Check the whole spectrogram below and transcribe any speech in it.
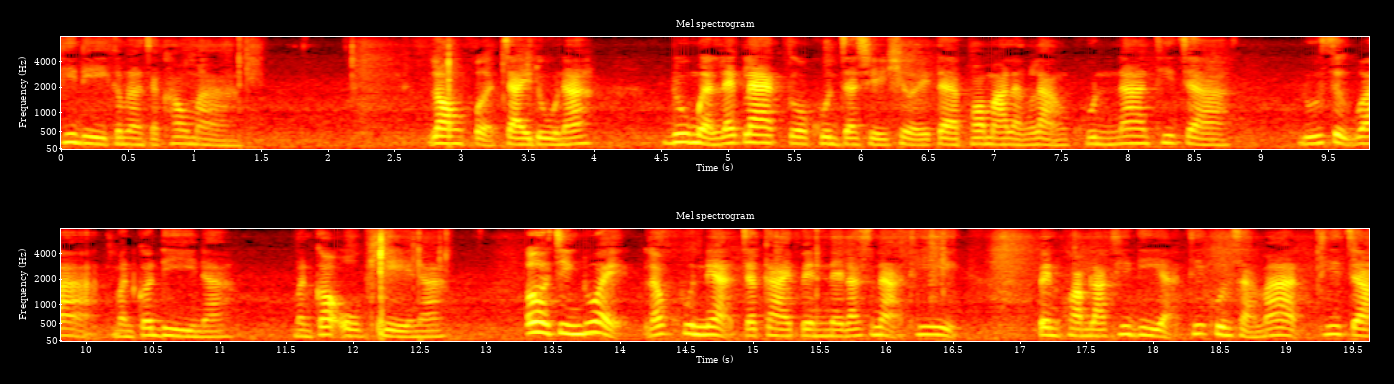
ที่ดีกำลังจะเข้ามา ลองเปิดใจดูนะ ดูเหมือนแรก ๆ ตัวคุณจะเฉย ๆ แต่พอมาหลัง ๆ คุณน่าที่จะรู้สึกว่ามันก็ดีนะ มันก็โอเคนะ เออจริงด้วย แล้วคุณเนี่ยจะกลายเป็นในลักษณะที่เป็นความรักที่ดีอะที่คุณสามารถที่จะ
